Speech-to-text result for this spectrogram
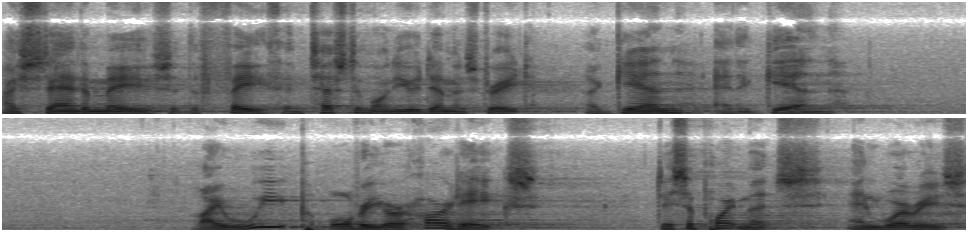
I stand amazed at the faith and testimony you demonstrate again and again. I weep over your heartaches, disappointments, and worries.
